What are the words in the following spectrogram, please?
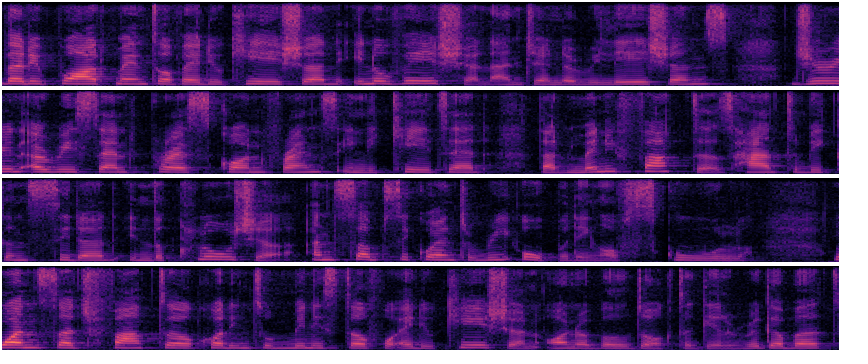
The Department of Education, Innovation and Gender Relations during a recent press conference indicated that many factors had to be considered in the closure and subsequent reopening of school. One such factor, according to Minister for Education, Honorable Dr. Gale Rigobert,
